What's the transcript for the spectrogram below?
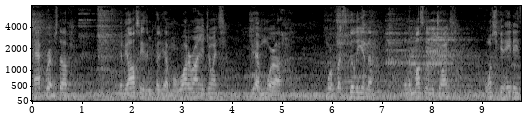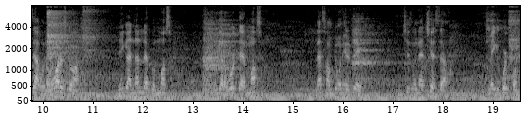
half rep stuff in the off season because you have more water around your joints. You have more uh, more flexibility in the in the muscle in the joints. But once you get eight days out, when the water's gone, you ain't got nothing left but muscle. You gotta work that muscle. And that's what I'm doing here today. Chiseling that chest out. Make it work for me.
